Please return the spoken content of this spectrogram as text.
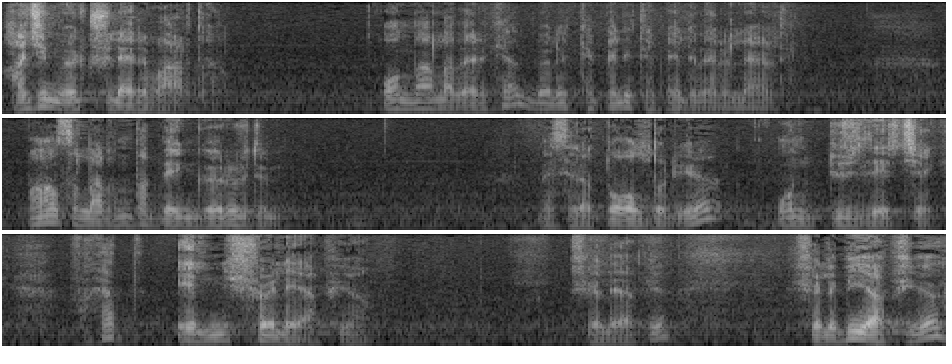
hacim ölçüleri vardı. Onlarla verirken böyle tepeli tepeli verirlerdi. Bazılarında ben görürdüm. Mesela dolduruyor, onu düzleyecek. Fakat elini şöyle yapıyor. Şöyle yapıyor. Şöyle bir yapıyor.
